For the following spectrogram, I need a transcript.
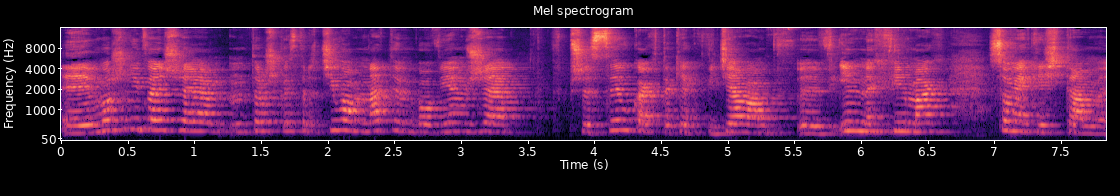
E, możliwe, że mm, troszkę straciłam na tym, bo wiem, że przesyłkach, tak jak widziałam w, w innych filmach, są jakieś tam y,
